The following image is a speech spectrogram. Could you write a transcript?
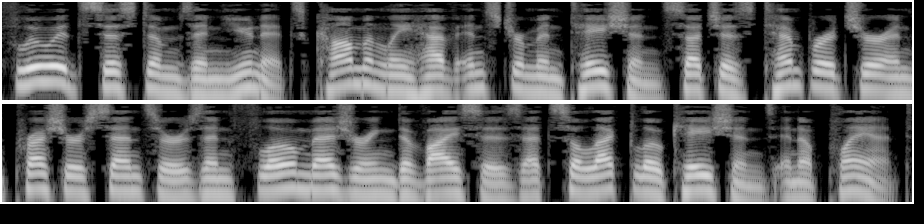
Fluid systems and units commonly have instrumentation such as temperature and pressure sensors and flow measuring devices at select locations in a plant.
